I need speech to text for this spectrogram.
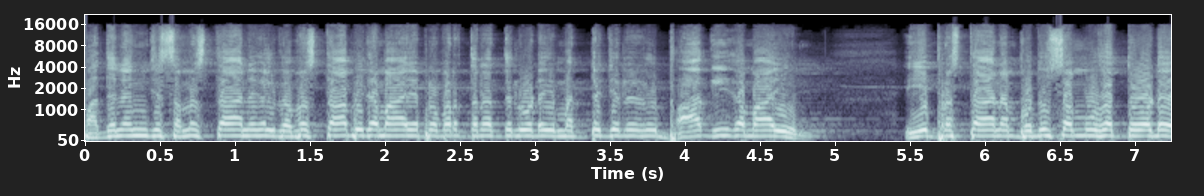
പതിനഞ്ച് സംസ്ഥാനങ്ങൾ വ്യവസ്ഥാപിതമായ പ്രവർത്തനത്തിലൂടെയും മറ്റു ചിലർ ഭാഗികമായും ഈ പ്രസ്ഥാനം പൊതുസമൂഹത്തോട്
